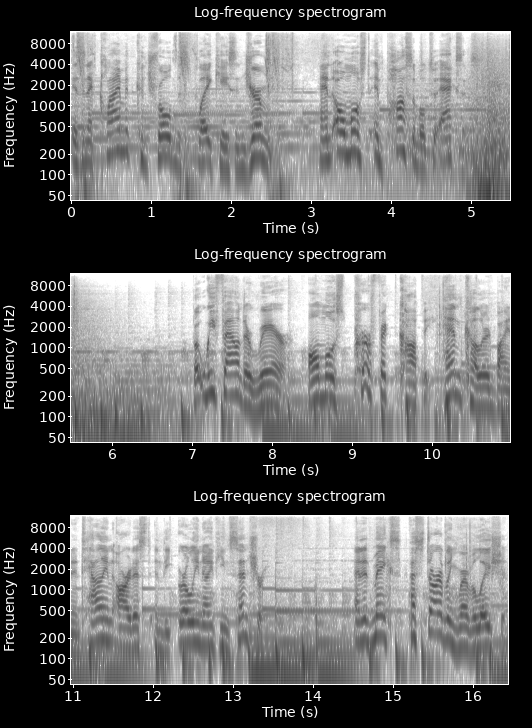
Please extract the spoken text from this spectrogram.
is in a climate-controlled display case in Germany and almost impossible to access. But we found a rare, almost perfect copy, hand-colored by an Italian artist in the early 19th century. And it makes a startling revelation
